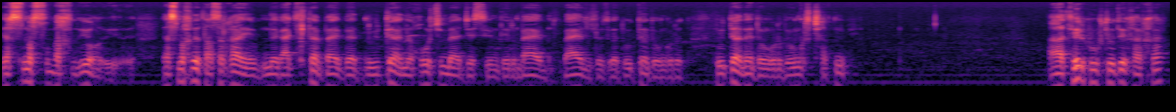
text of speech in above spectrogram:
Ясмас бах юу ясмахны тасархай нэг ажилтай байгаад нүдэ анаа хуучин байж юм тэр байл байл үзгээд үдээд өнгөрөөд нүдэ анаад өнгөрөөд өнгөрч чадна. А тэр хүүхдүүдийг харахаар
